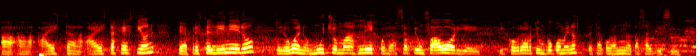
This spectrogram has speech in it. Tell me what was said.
a, esta, gestión, te presta el dinero, pero bueno, mucho más lejos de hacerte un favor y, y cobrarte un poco menos, te está cobrando una tasa altísima.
